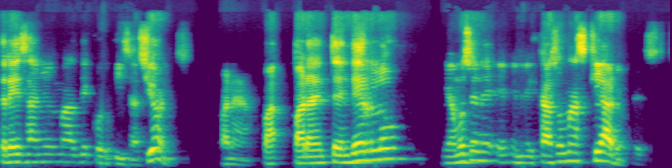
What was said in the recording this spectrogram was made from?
tres años más de cotizaciones. Para, para entenderlo, digamos en, en, el caso más claro, pues,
